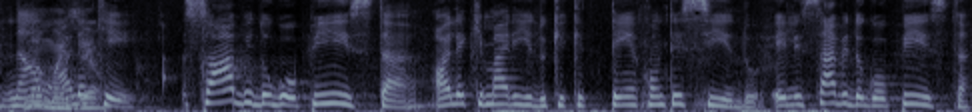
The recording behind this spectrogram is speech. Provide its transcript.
não, Não, mas olha é- aqui. Sabe do golpista? Olha que marido, o que, que tem acontecido. Ele sabe do golpista?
